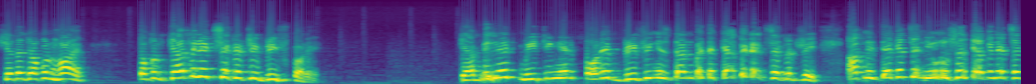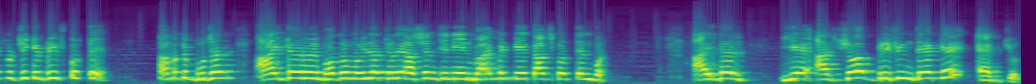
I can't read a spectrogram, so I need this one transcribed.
সেটা যখন হয়, তখন ক্যাবিনেট সেক্রেটারি ব্রিফ করে। ক্যাবিনেট মিটিং এর পরে briefing is done by the cabinet secretary আপনি দেখেছেন ইউনুসের ক্যাবিনেট সেক্রেটারিকে ব্রিফ করতে? আমাকে বুঝান আইদার ওই ভদ্র মহিলা চলে আসেন যিনি এনভায়রনমেন্ট নিয়ে কাজ করতেন আইদার ইয়ে আর সব ব্রিফিং দেখে একজন।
